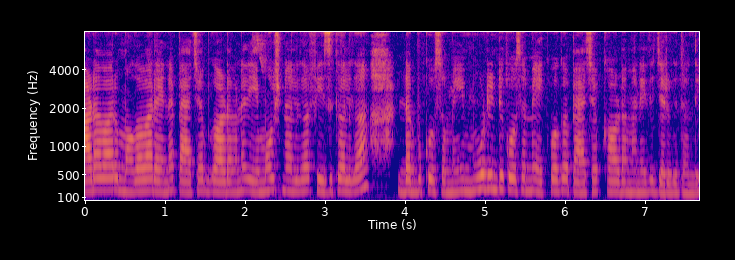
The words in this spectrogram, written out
ఆడవారు మగవారైనా ప్యాచప్ కావడం అనేది ఎమోషనల్గా ఫిజికల్గా డబ్బు కోసమే ఈ మూడింటి కోసమే ఎక్కువగా ప్యాచప్ కావడం అనేది జరుగుతుంది.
